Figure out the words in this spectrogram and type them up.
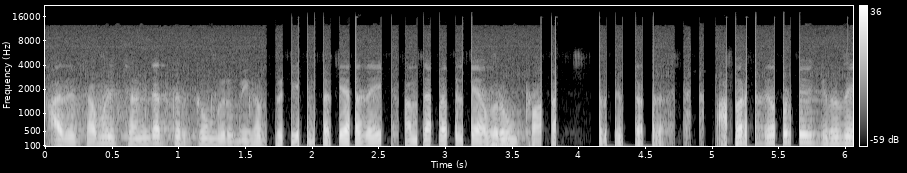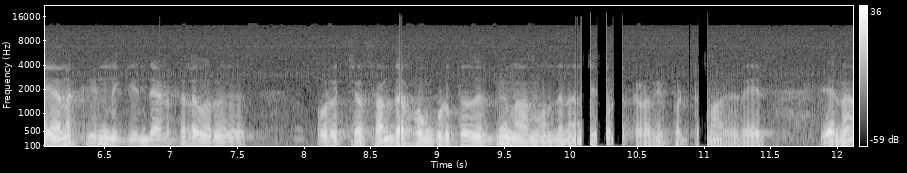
அது தமிழ் சங்கத்திற்கும் ஒரு மிகப்பெரிய மரியாதை. அந்த அளவில் அவரும் பாடுகிறார் அவரை கௌரவிக்கிறது எனக்கு இன்னைக்கு இந்த இடத்துல ஒரு ஒரு ச- சந்தர்ப்பம் கொடுத்ததற்கு நான் வந்து நன்றி சொல்ல கடமைப்பட்டமாகிறேன் ஏன்னா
